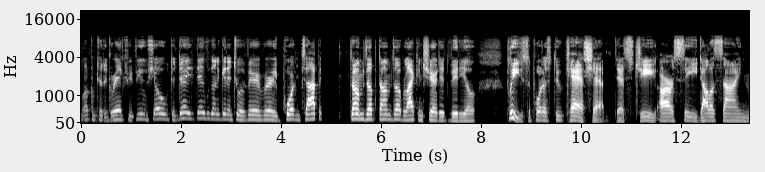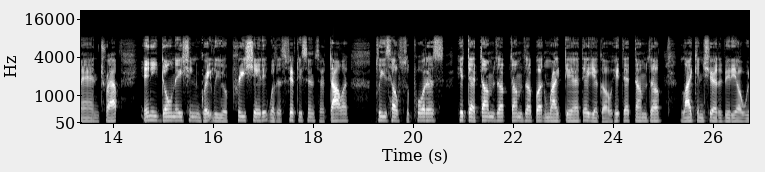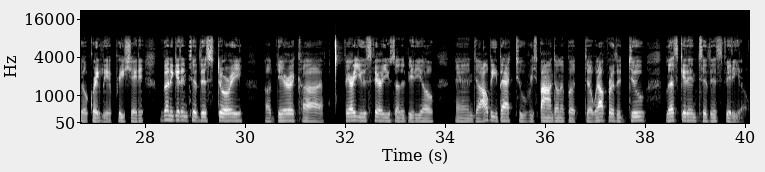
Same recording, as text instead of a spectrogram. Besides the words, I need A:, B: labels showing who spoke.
A: Welcome to the Greg's Review Show. Today, today we're going to get into a very, very important topic. Thumbs up, thumbs up, like and share this video. Please support us through Cash App. That's GRC dollar sign man trap. Any donation greatly appreciated, whether it's 50 cents or a dollar. Please help support us hit that thumbs up, thumbs up button right there. There you go. Hit that thumbs up, like and share the video. We'll greatly appreciate it. We're going to get into this story of Derek. Uh, fair use, fair use of the video. And uh, I'll be back to respond on it. But uh, without further ado, let's get into this video.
